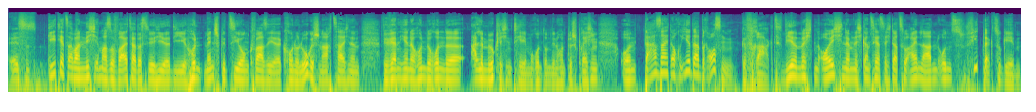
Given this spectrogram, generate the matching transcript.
Es geht jetzt aber nicht immer so weiter, dass wir hier die Hund-Mensch-Beziehung quasi äh, chronologisch nachzeichnen. Wir werden hier in der Hunderunde alle möglichen Themen rund um den Hund besprechen und da seid auch ihr da draußen gefragt. Wir möchten euch nämlich ganz herzlich dazu einladen, uns Feedback zu geben,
